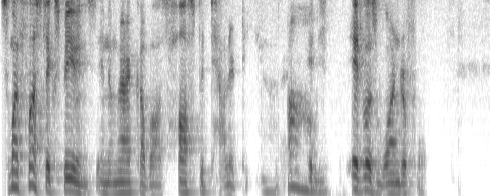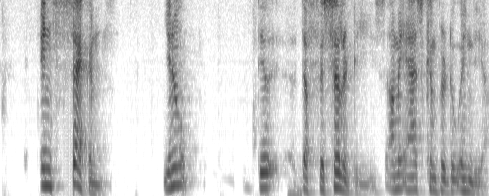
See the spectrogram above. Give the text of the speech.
So my first experience in America was hospitality. Oh. it was wonderful. In second, you know, the, the facilities, I mean, as compared to India,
